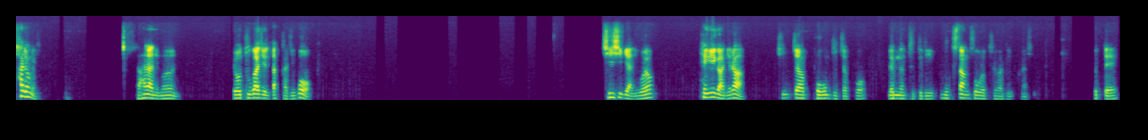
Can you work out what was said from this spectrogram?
활용해서 하나님은 이 두 가지를 딱 가지고 지식이 아니고요. 행위가 아니라 진짜 복음 붙잡고 랩런트들이 묵상 속으로 들어가기 하십니다. 그때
